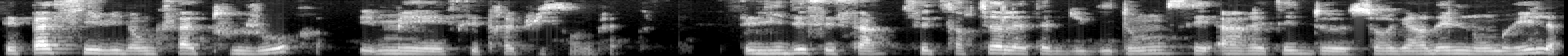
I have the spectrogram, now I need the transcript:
C'est pas si évident que ça toujours, mais c'est très puissant en fait. L'idée, c'est ça, c'est de sortir de la tête du guidon, c'est arrêter de se regarder le nombril.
